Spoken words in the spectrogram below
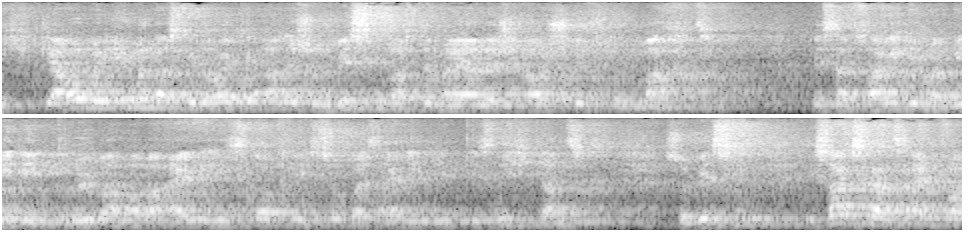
Ich glaube immer, dass die Leute alle schon wissen, was die Marianne Strauß Stiftung macht. Deshalb sage ich immer wenig drüber, aber eigentlich ist es doch nicht so, weil es einige gibt, die es nicht ganz so wissen. Ich sage es ganz einfach,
